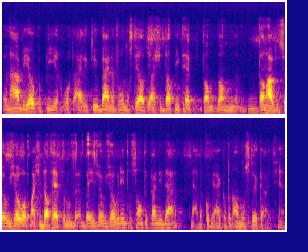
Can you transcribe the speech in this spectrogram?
een HBO-papier wordt eigenlijk natuurlijk bijna verondersteld. Ja, als je dat niet hebt, dan, dan, dan houdt het sowieso op. Maar als je dat hebt, dan ben je sowieso een interessante kandidaat. Nou, dan kom je eigenlijk op een ander stuk uit. Ja.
